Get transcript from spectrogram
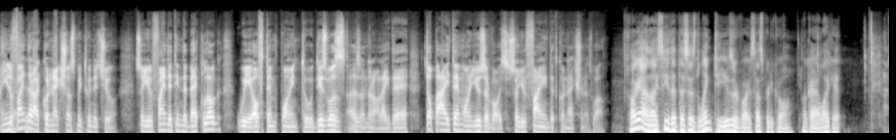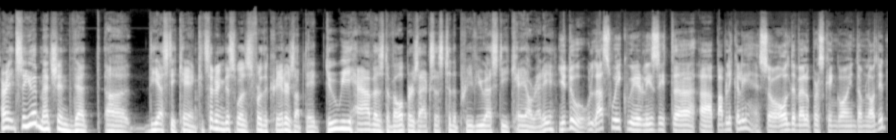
And you'll find there are connections between the two. So you'll find that in the backlog, we often point to this was, I don't know, like the top item on user voice. So you'll find that connection as well. Oh, yeah. I see that this is linked to user voice. That's pretty cool. Okay. I like it. All right. So you had mentioned that uh, the SDK, and considering this was for the creators update, do we have as developers access to the preview SDK already? You do. Last week we released it uh, uh, publicly, so all developers can go and download it.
